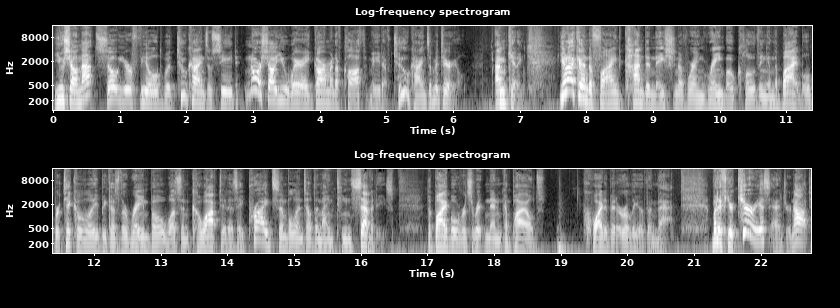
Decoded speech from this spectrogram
You shall not sow your field with two kinds of seed, nor shall you wear a garment of cloth made of two kinds of material. I'm kidding. You're not going to find condemnation of wearing rainbow clothing in the Bible, particularly because the rainbow wasn't co opted as a pride symbol until the 1970s. The Bible was written and compiled quite a bit earlier than that. But if you're curious, and you're not,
